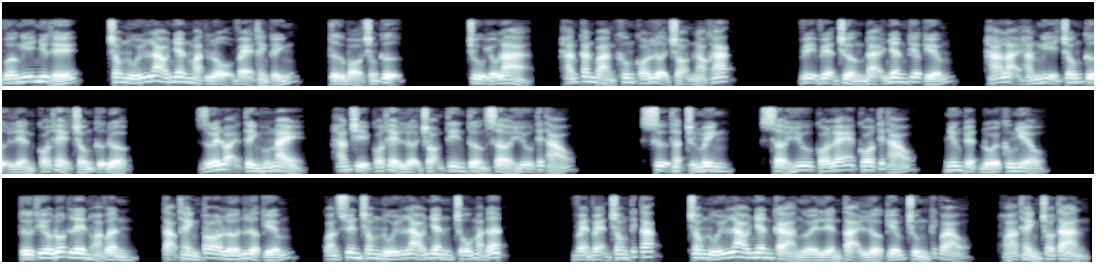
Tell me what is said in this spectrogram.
Vừa nghĩ như thế, trong núi lao nhân mặt lộ vẻ thành kính, từ bỏ chống cự. Chủ yếu là, hắn căn bản không có lựa chọn nào khác. Vị viện trưởng đại nhân kia kiếm, há lại hắn nghĩ chống cự liền có thể chống cự được. Dưới loại tình huống này, hắn chỉ có thể lựa chọn tin tưởng sở hữu tiết tháo. Sự thật chứng minh, sở hữu có lẽ có tiết tháo, nhưng tuyệt đối không nhiều. Từ thiêu đốt lên hỏa vân, tạo thành to lớn lửa kiếm, quán xuyên trong núi lao nhân chỗ mặt đất vẹn vẹn trong tích tắc, trong núi lao nhân cả người liền tại lửa kiếm trùng kích vào, hóa thành cho tàn.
